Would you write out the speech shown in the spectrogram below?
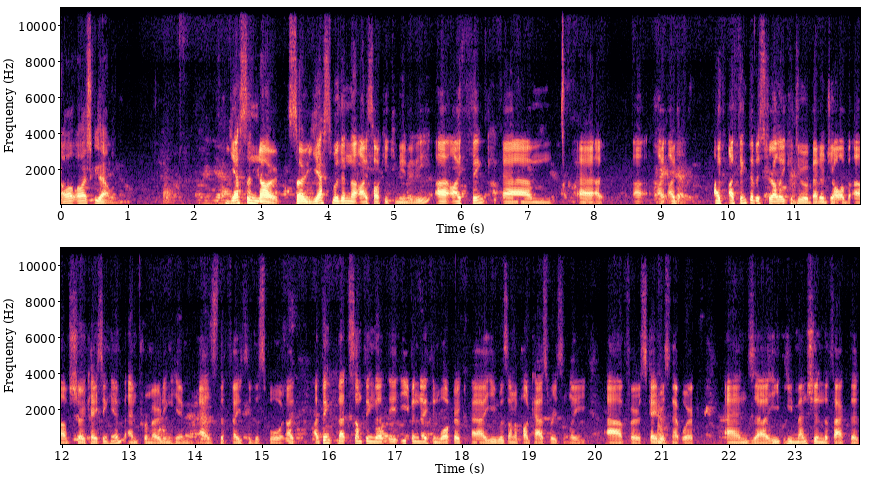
I'll, I'll ask you that one. Yes and no. So yes, within the ice hockey community, uh, I think um, uh, I, I, I, I, think that Australia could do a better job of showcasing him and promoting him as the face of the sport. I, I think that's something that even Nathan Walker, uh, he was on a podcast recently uh, for Skaters Network, and uh, he, he mentioned the fact that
